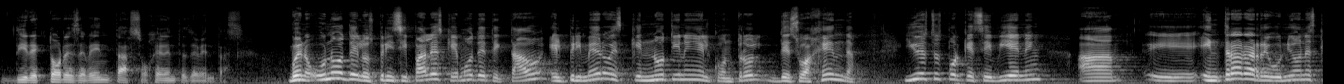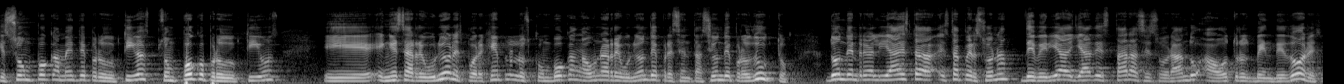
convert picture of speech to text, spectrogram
directores de ventas o gerentes de ventas? Bueno, uno de los principales que hemos detectado, el primero es que no tienen el control de su agenda. Y esto es porque se vienen a eh, entrar a reuniones que son pocamente productivas, son poco productivos eh, en esas reuniones. Por ejemplo, los convocan a una reunión de presentación de producto, donde en realidad esta, esta persona debería ya de estar asesorando a otros vendedores,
